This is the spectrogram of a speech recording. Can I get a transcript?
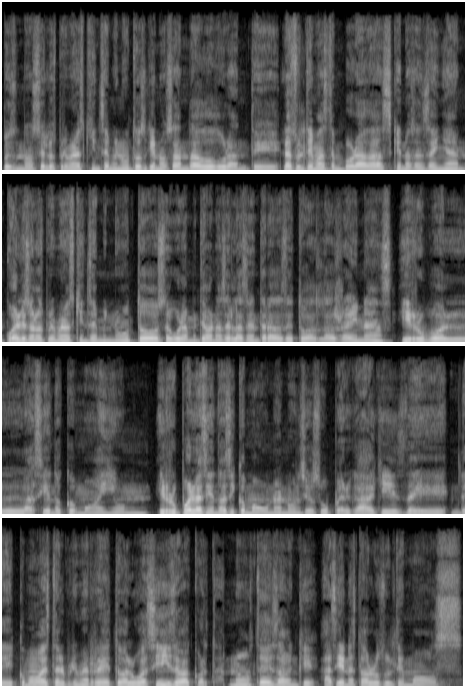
pues no sé, los primeros 15 minutos que nos han dado durante las últimas temporadas, que nos enseñan cuáles son los primeros 15 minutos, seguramente van a ser las entradas de todas las reinas, y RuPaul haciendo como hay un... Y RuPaul haciendo así como un anuncio super gaggis de, de cómo va a estar el primer reto, algo así, y se va a cortar, ¿no? Ustedes saben que así han estado los últimos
